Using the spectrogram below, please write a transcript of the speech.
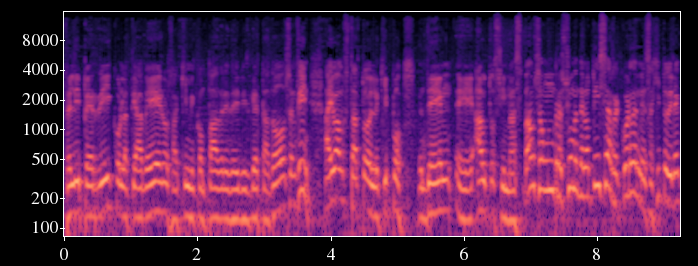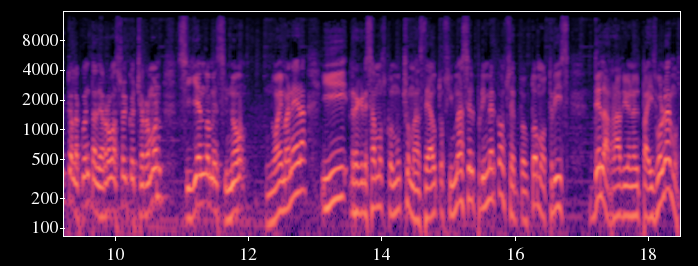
Felipe Rico, la tía Veros, aquí mi compadre David Guetta 2, en fin, ahí vamos a estar todo el equipo de eh, Autos y más. Vamos a un resumen de noticias, recuerden mensajito directo a la cuenta de arroba soy siguiéndome si no no hay manera. Y regresamos con mucho más de autos y más, el primer concepto automotriz de la radio en el país. Volvemos.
